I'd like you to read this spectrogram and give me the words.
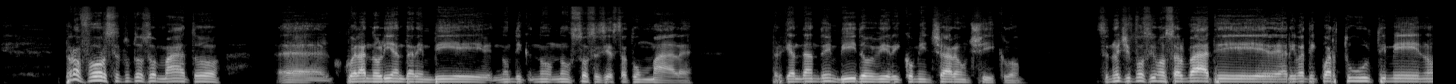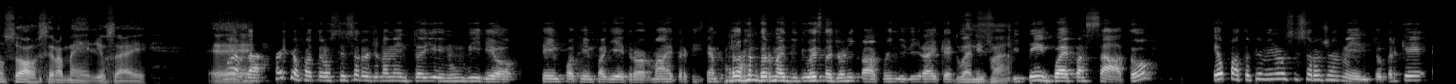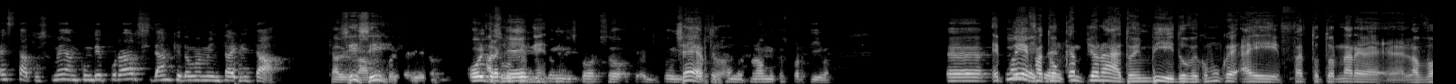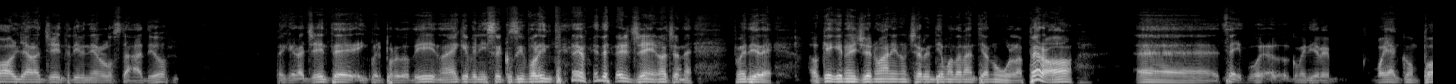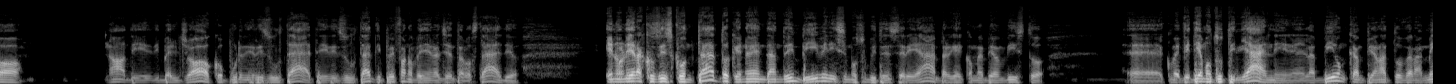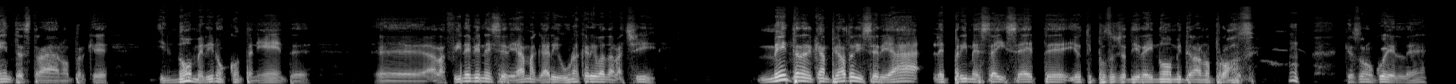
Però forse tutto sommato eh, quell'anno lì andare in B non, dico, non, non, so se sia stato un male, perché andando in B dovevi ricominciare un ciclo. Se noi ci fossimo salvati, arrivati quartultimi, non so se era meglio, sai. Eh... Guarda, sai che ho fatto lo stesso ragionamento io in un video tempo tempo addietro ormai, perché stiamo parlando ormai di due stagioni fa, quindi direi che due anni fa. il tempo è passato. E ho fatto più o meno lo stesso ragionamento, perché è stato secondo me anche un depurarsi anche da una mentalità che avevamo sì, sì. in quel periodo. Oltre che un discorso, un certo. discorso economico-sportivo. Eh, e poi invece... hai fatto un campionato in B dove comunque hai fatto tornare eh, la voglia alla gente di venire allo stadio perché la gente in quel periodo lì non è che venisse così volentieri a vedere il Genoa, cioè, come dire, ok che noi genuani non ci rendiamo davanti a nulla, però, eh, sai, come dire, vuoi anche un po' no, di, di, bel gioco oppure di risultati, i risultati poi fanno venire la gente allo stadio. E non era così scontato che noi andando in B venissimo subito in Serie A, perché come abbiamo visto, eh, come vediamo tutti gli anni, la B è un campionato veramente strano, perché il nome lì non conta niente eh, alla fine viene in Serie A magari una che arriva dalla C. Mentre nel campionato di Serie A le prime 6-7, io ti posso già dire i nomi dell'anno prossimo, che sono quelle. Eh.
